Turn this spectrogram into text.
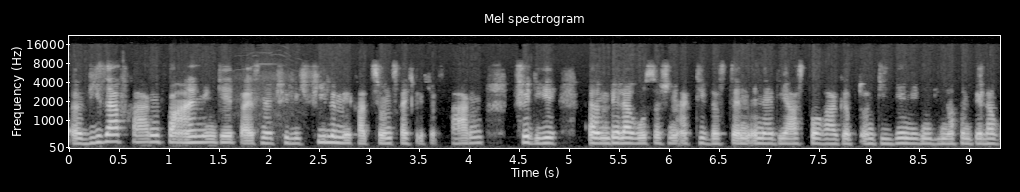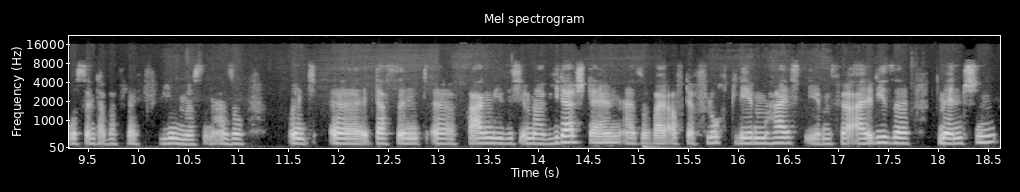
äh, Visa-Fragen vor allen Dingen geht, weil es natürlich viele migrationsrechtliche Fragen für die ähm, belarussischen Aktivistinnen in der Diaspora gibt und diejenigen, die noch in Belarus sind, aber vielleicht fliehen müssen. Also und äh, das sind äh, Fragen, die sich immer wieder stellen. Also weil auf der Flucht leben heißt eben für all diese Menschen,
